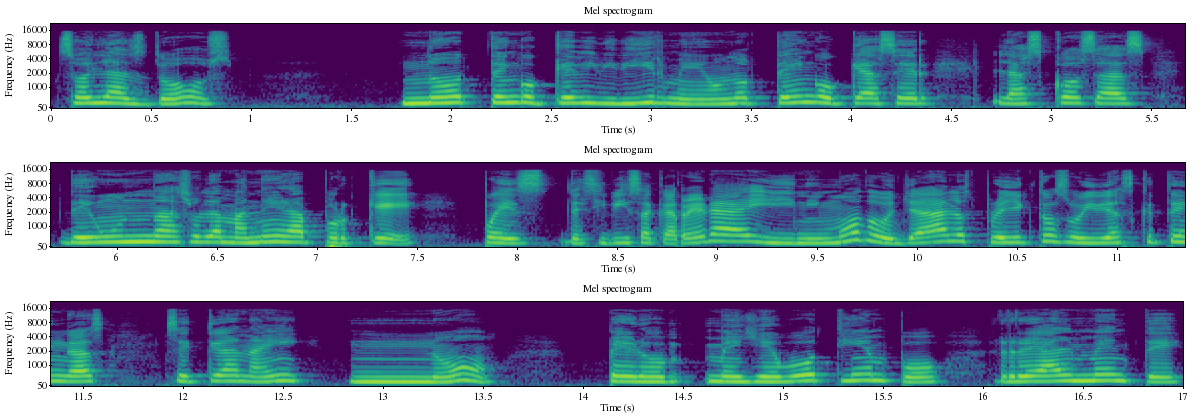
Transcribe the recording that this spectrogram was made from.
Soy las dos. No tengo que dividirme o no tengo que hacer las cosas de una sola manera porque pues decidí esa carrera y ni modo, ya los proyectos o ideas que tengas se quedan ahí. No, pero me llevó tiempo realmente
